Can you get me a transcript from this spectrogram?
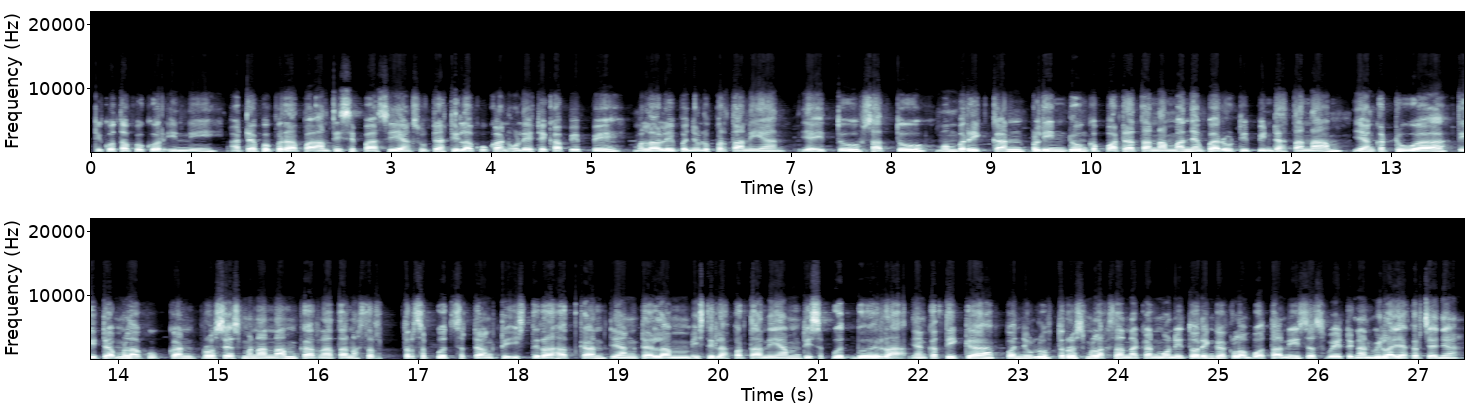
di Kota Bogor ini ada beberapa antisipasi yang sudah dilakukan oleh DKPP melalui penyuluh pertanian, yaitu satu, memberikan pelindung kepada tanaman yang baru dipindah tanam, yang kedua, tidak melakukan proses menanam karena tanah ter tersebut sedang diistirahatkan yang dalam istilah pertanian disebut berak. Yang ketiga, penyuluh terus melaksanakan monitoring ke kelompok tani sesuai dengan wilayah kerjanya.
